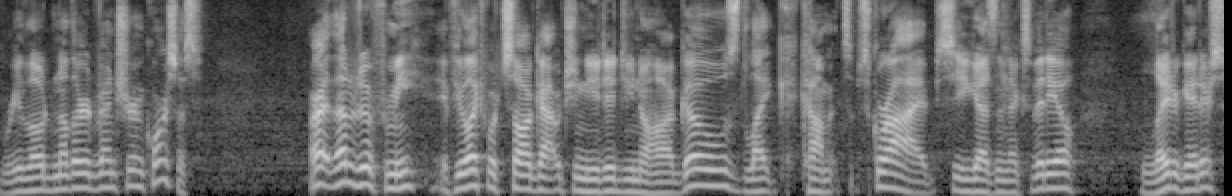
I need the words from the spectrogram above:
reload another adventure in Corsus. All right, that'll do it for me. If you liked what you saw, got what you needed, you know how it goes. Like, comment, subscribe. See you guys in the next video. Later, Gators.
